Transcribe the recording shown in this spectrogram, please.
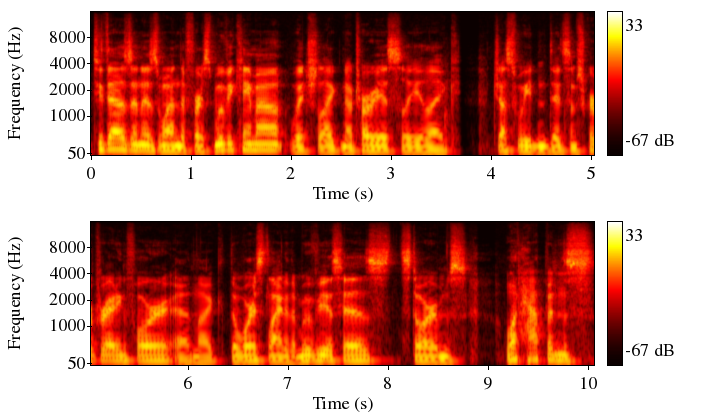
2000 is when the first movie came out, which like notoriously like Joss Whedon did some script writing for, and like the worst line of the movie is his Storm's "What happens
